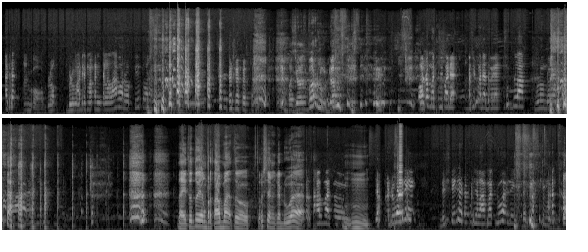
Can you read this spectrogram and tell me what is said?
ada goblok belum ada yang makan kelelawar waktu itu orang Ozzy Osbourne udah. orang masih pada masih pada doyan seblak belum doyan kelelawar. Nah itu tuh yang pertama tuh. Terus yang kedua, pertama tuh mm yang kedua nih di sini ada penyelamat gua nih dan saksi mata.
